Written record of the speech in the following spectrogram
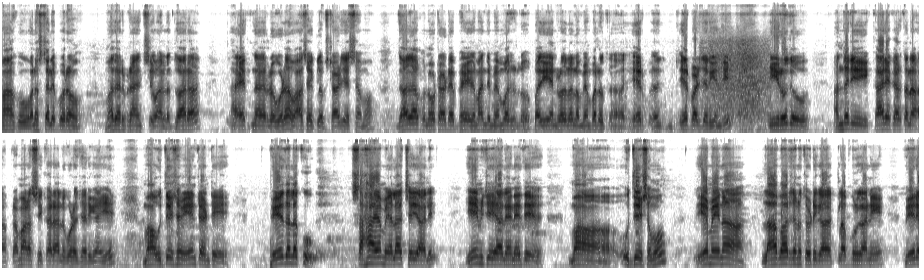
మాకు వనస్థలిపురం మదర్ బ్రాంచ్ వాళ్ళ ద్వారా హయత్నగర్లో కూడా వాసవి క్లబ్ స్టార్ట్ చేశాము. దాదాపు నూట డెబ్బై ఐదు మంది మెంబర్లు పదిహేను రోజులలో మెంబర్లు ఏర్ప ఏర్పాటు జరిగింది. ఈరోజు అందరి కార్యకర్తల ప్రమాణ స్వీకారాలు కూడా జరిగాయి. మా ఉద్దేశం ఏంటంటే పేదలకు సహాయం ఎలా చేయాలి ఏమి చేయాలి అనేది మా ఉద్దేశము. ఏమైనా లాభార్జనతోటి క్లబ్ను కానీ వేరే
